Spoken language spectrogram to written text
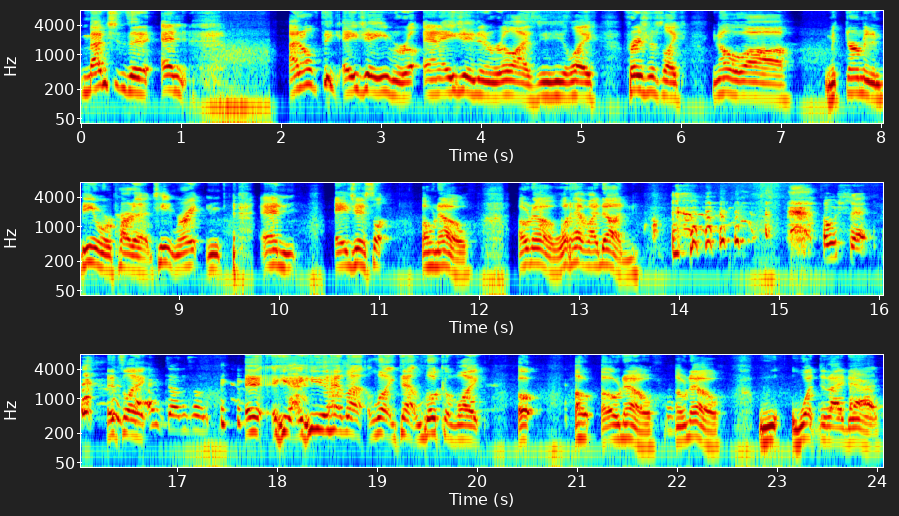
mentions it, and I don't think AJ even re- and AJ didn't realize. He's like Frazier's like, you know, uh, McDermott and Beane were part of that team, right? And, and AJ's like, oh no, oh no, what have I done? Oh shit! It's like I've done something. it, he, he had that, like that look of like, oh, oh, oh no, oh no, W- what did I My do?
